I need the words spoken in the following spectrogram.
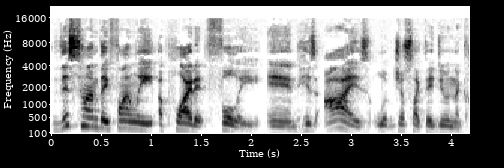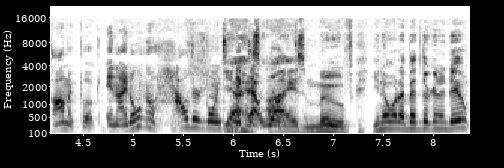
this time they finally applied it fully, and his eyes look just like they do in the comic book. And I don't know how they're going to Yeah, make that work. eyes move. You know what I bet they're going to do?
